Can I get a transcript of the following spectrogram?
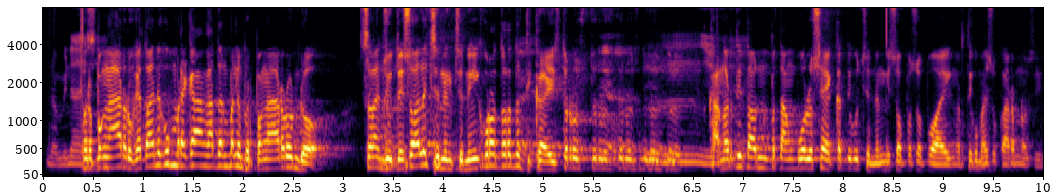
Nominasi. berpengaruh ketane ku mereka angkatan paling berpengaruh ndok selanjutnya soalnya jeneng-jeneng iku rata-rata digawe terus terus terus terus terus gak ngerti tahun petang puluh seket iku jenengi sopo-sopo ae ngerti ku Mek Soekarno sih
